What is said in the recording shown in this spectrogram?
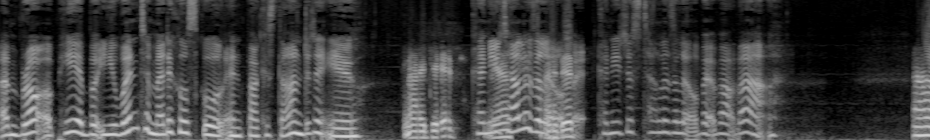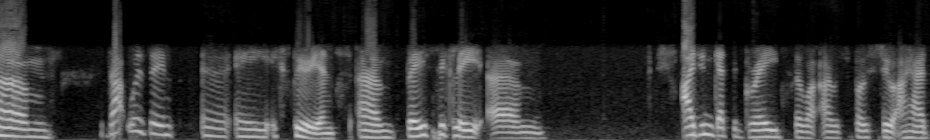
and brought up here, but you went to medical school in Pakistan, didn't you? I did. Can you Yeah, tell us a little bit? Can you just tell us a little bit about that? Um, that was an uh, a experience. Um, basically, um, I didn't get the grades that I I was supposed to. I had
